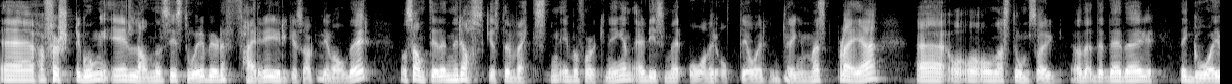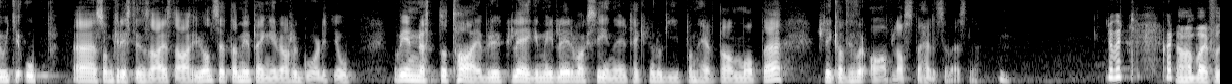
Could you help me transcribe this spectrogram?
For første gang i landets historie blir det færre i yrkesaktiv alder. Og samtidig den raskeste veksten i befolkningen er de som er over 80 år. De trenger mest pleie og, og, og, mest omsorg. Og det, det, går jo ikke opp, som Kristin sa i stad. Uansett hvor mye penger vi har, så går det ikke opp. Og vi er nødt til å ta i bruk legemidler, vaksiner, teknologi på en helt annen måte, slik at vi får avlaste helsevesenet. Robert, kort. Jeg må bare få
